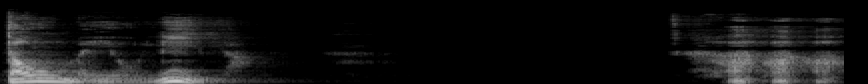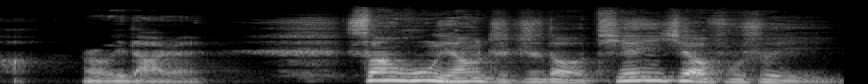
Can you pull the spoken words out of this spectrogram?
都没有利呀。”哈哈哈！哈二位大人，桑弘羊只知道天下赋税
